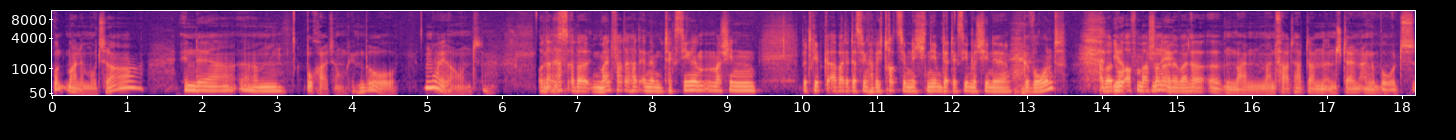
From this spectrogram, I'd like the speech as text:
Und meine Mutter in der ähm, Buchhaltung, im Büro. Naja, und und dann hast aber, mein Vater hat in einem Textilmaschinenbetrieb gearbeitet, deswegen habe ich trotzdem nicht neben der Textilmaschine gewohnt. Aber du ja, offenbar schon nee, eine Weile. Äh, äh, mein, mein, Vater hat dann ein Stellenangebot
